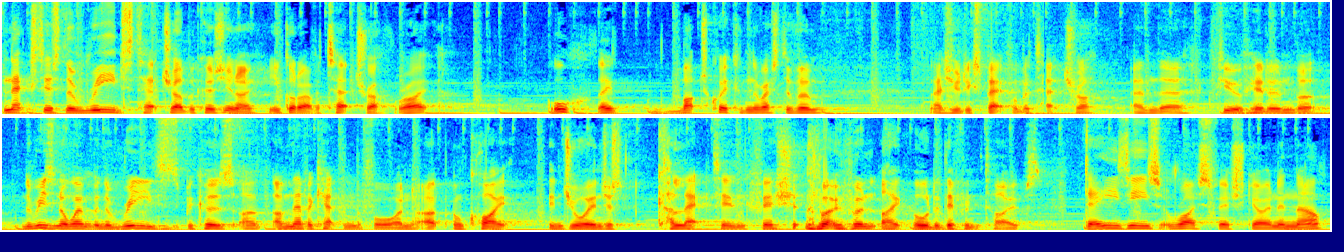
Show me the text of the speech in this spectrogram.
Next is the Reeds Tetra, because you know, you've got to have a Tetra, right? Oh, they're much quicker than the rest of them, as you'd expect from a Tetra, and a few have hidden, but the reason I went with the Reeds is because I've, I've never kept them before, and I- I'm quite enjoying just collecting fish at the moment, like all the different types. Daisy's rice fish going in now.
